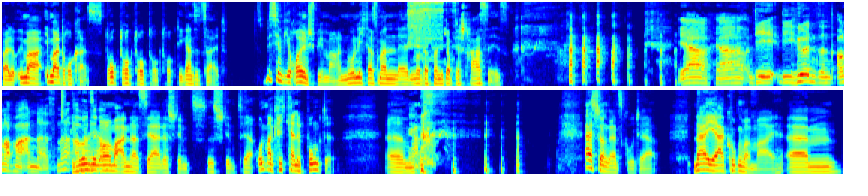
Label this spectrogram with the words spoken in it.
weil du immer, immer Druck hast. Druck, Druck, Druck, Druck, Druck, die ganze Zeit. Ist ein bisschen wie Rollenspiel machen, nur nicht, dass man, äh, nur dass man nicht auf der Straße ist. Ja, ja. Und die, die Hürden sind auch noch mal anders, ne? Die Hürden sind ja. auch nochmal anders, ja, das stimmt. Das stimmt, ja. Und man kriegt keine Punkte. Ähm, Ja. das ist schon ganz gut, ja. Naja, gucken wir mal. Ähm,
